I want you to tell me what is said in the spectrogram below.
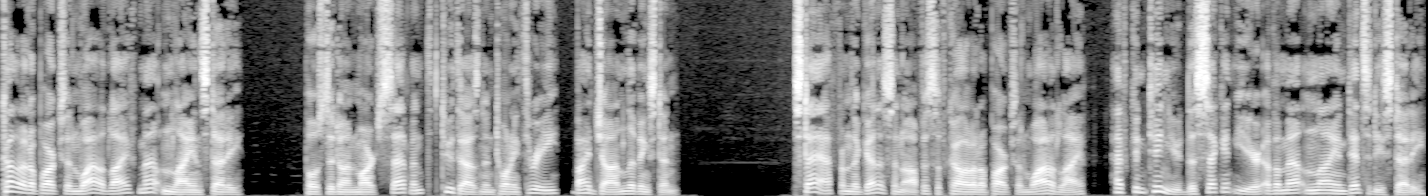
Colorado Parks and Wildlife Mountain Lion Study posted on March 7, 2023, by John Livingston. Staff from the Gunnison Office of Colorado Parks and Wildlife have continued the second year of a mountain lion density study,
